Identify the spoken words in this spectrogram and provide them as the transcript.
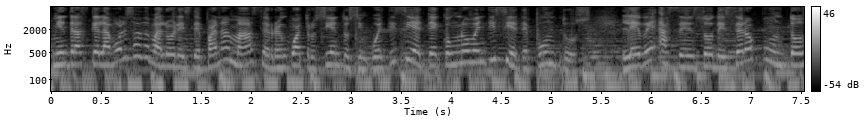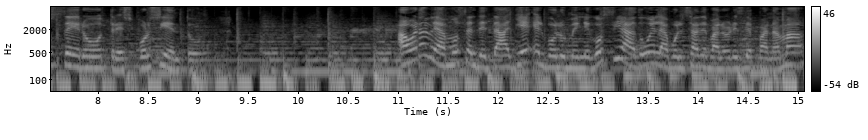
mientras que la Bolsa de Valores de Panamá cerró en 457 con 97 puntos, leve ascenso de 0.03%. Ahora veamos en detalle el volumen negociado en la Bolsa de Valores de Panamá.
